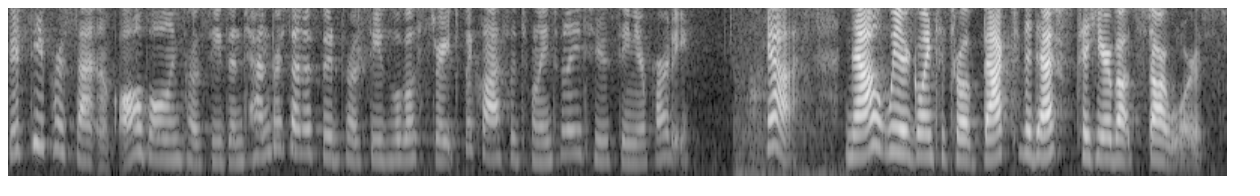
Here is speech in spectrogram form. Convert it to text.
50% of all bowling proceeds and 10% of food proceeds will go straight to the class of 2022 senior party. Yeah. Now we are going to throw it back to the desk to hear about Star Wars.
